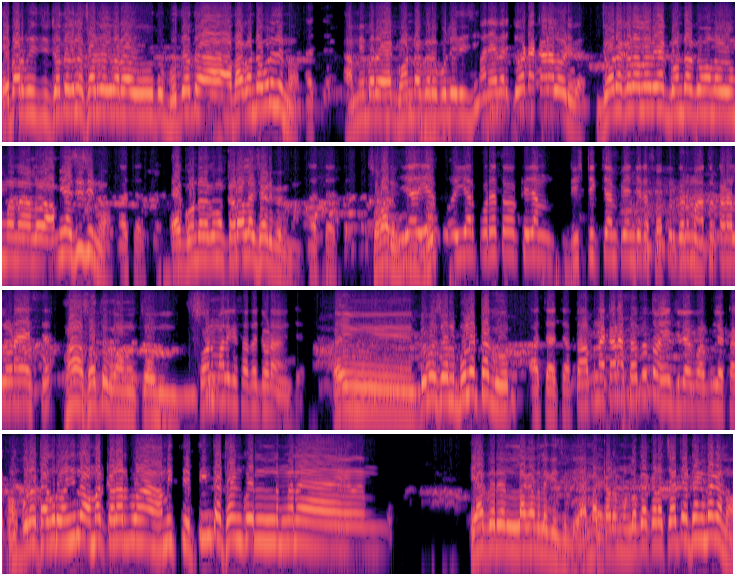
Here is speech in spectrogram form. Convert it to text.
এবার বুঝছি যতগুলো ছাড়বে এবার ও তো আধা ঘণ্টা বলেছে না? আচ্ছা। আমি এবার এক ঘণ্টা করে বলে দিছি মানে এবার জোটা কাড়া লড়িবে? কাড়া লাগবে এক ঘণ্টা মানে আমি আসিছি না। আচ্ছা আচ্ছা। এক ঘণ্টা কমে কাড়া লাই ছাড়বে না সবার ইয়ার পরে তো কে জান ডিস্ট্রিক্ট চ্যাম্পিয়ন যেটা সত্তর গণ মাত্র কাড়া লড়াই আসছে। হ্যাঁ কোন মালিকের সাথে জোড়া হয়েছে? এই ডুমেশল বুলেট ঠাকুর। আচ্ছা আচ্ছা। তো আপনার কাড়ার সাথে তো হয়েছিল একবার বুলেট ঠাকুর? বুলেট ঠাকুর হয়েছিল। আমার কাড়ার আমি তিনটা ঠ্যাং করে মানে ইয়া করে লাগাতে লেগেছিল। আমার কাড়া লোকের কাড়া চারটা ঠ্যাং লাগানো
